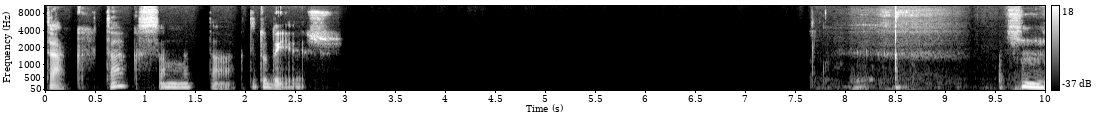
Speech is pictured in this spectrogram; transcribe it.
Так, так, саме так. Ти туди йдеш. Хм.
